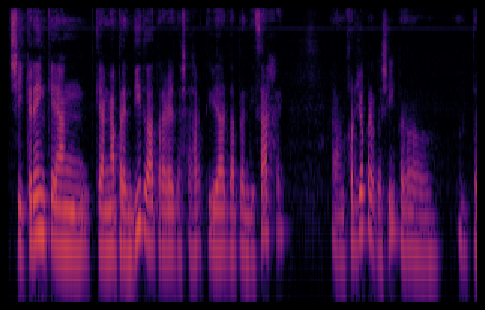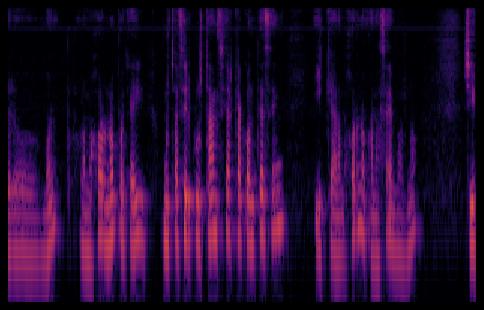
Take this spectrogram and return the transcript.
si creen que han, que han aprendido a través de esas actividades de aprendizaje. A lo mejor yo creo que sí, pero, pero bueno, pues a lo mejor no, porque hay muchas circunstancias que acontecen y que a lo mejor no conocemos. ¿no? Si,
